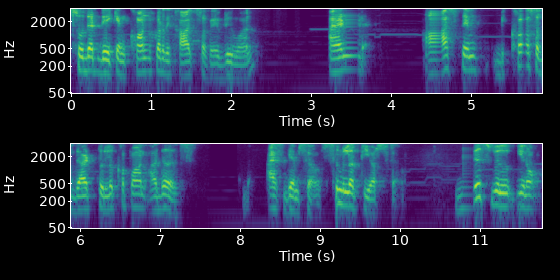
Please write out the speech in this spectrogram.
so that they can conquer the hearts of everyone and ask them because of that to look upon others as themselves similar to yourself this will you know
